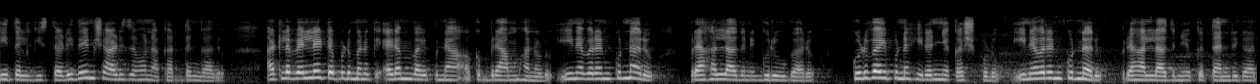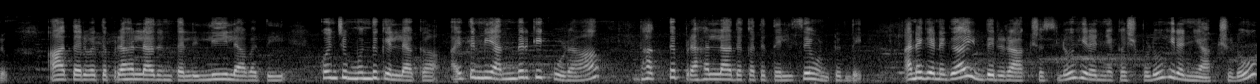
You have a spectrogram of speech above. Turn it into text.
గీతలు గీస్తాడు ఇదేం షాడిజమో నాకు అర్థం కాదు. అట్లా వెళ్ళేటప్పుడు మనకు ఎడం వైపున ఒక బ్రాహ్మణుడు. ఈయన ఎవరనుకున్నారు? ప్రహ్లాదుని గురువు గారు కుడివైపున హిరణ్యకశిపుడు. ఈయనెవరనుకున్నారు? ప్రహ్లాదుని యొక్క తండ్రి గారు ఆ తర్వాత ప్రహ్లాదుని తల్లి లీలావతి కొంచెం ముందుకెళ్ళాక అయితే మీ అందరికీ కూడా భక్త ప్రహ్లాద కథ తెలిసే ఉంటుంది. అనగనగా ఇద్దరు రాక్షసులు హిరణ్యకశపుడు హిరణ్యాక్షుడు.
